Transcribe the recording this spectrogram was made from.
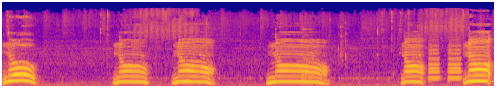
no. No. No. No. No. No.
